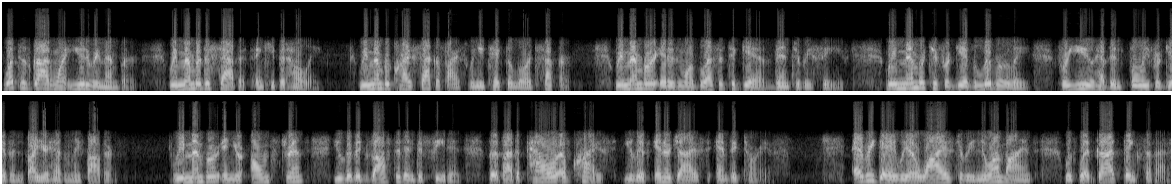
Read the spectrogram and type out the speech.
What does God want you to remember? Remember the Sabbath and keep it holy. Remember Christ's sacrifice when you take the Lord's Supper. Remember it is more blessed to give than to receive. Remember to forgive liberally, for you have been fully forgiven by your Heavenly Father. Remember, in your own strength, you live exhausted and defeated, but by the power of Christ, you live energized and victorious. Every day we are wise to renew our minds with what God thinks of us.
